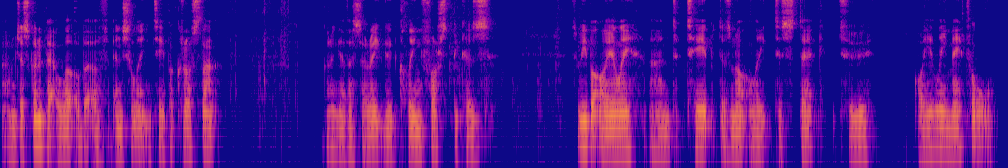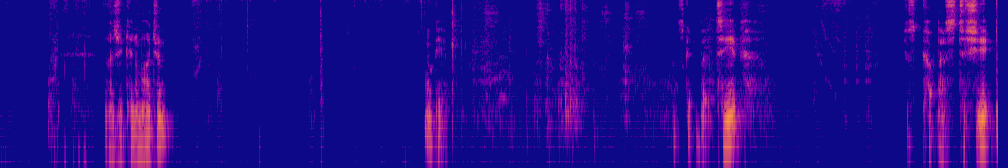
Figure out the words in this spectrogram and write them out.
I'm just going to put a little bit of insulating tape across that. I'm going to give this a right good clean first because it's a wee bit oily and tape does not like to stick to oily metal, as you can imagine. Okay. Let's get a bit of tape. Just cut this to shape.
